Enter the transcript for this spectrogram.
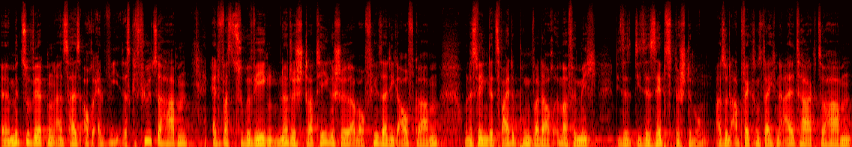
äh, mitzuwirken. Das heißt auch das Gefühl zu haben, etwas zu bewegen, ne, durch strategische, aber auch vielseitige Aufgaben. Und deswegen der zweite Punkt war da auch immer für mich diese, diese Selbstbestimmung, also einen abwechslungsreichen Alltag zu haben.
